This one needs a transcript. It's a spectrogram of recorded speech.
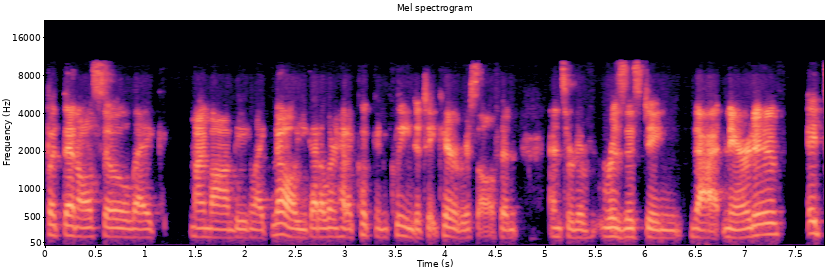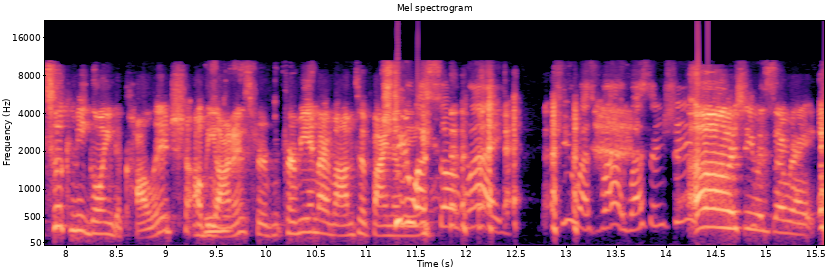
But then also like my mom being like, no, you got to learn how to cook and clean to take care of yourself and and sort of resisting that narrative it took me going to college i'll be Mhm. honest for for me and my mom to finally She was so right. She was right, wasn't she? oh she was so right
